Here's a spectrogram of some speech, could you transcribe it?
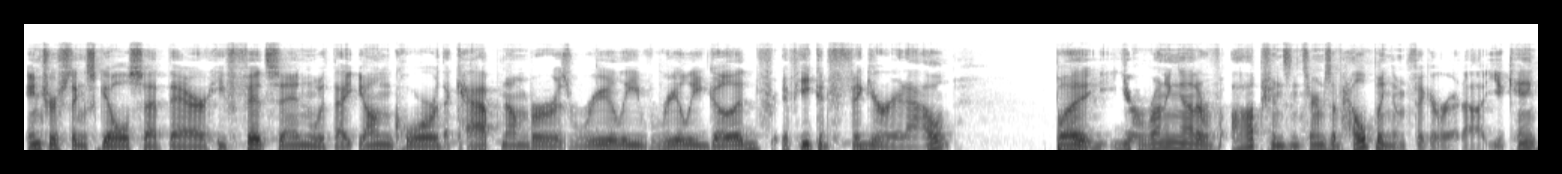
interesting skill set there. He fits in with that young core. The cap number is really, really good if he could figure it out. But mm. you're running out of options in terms of helping him figure it out. You can't,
